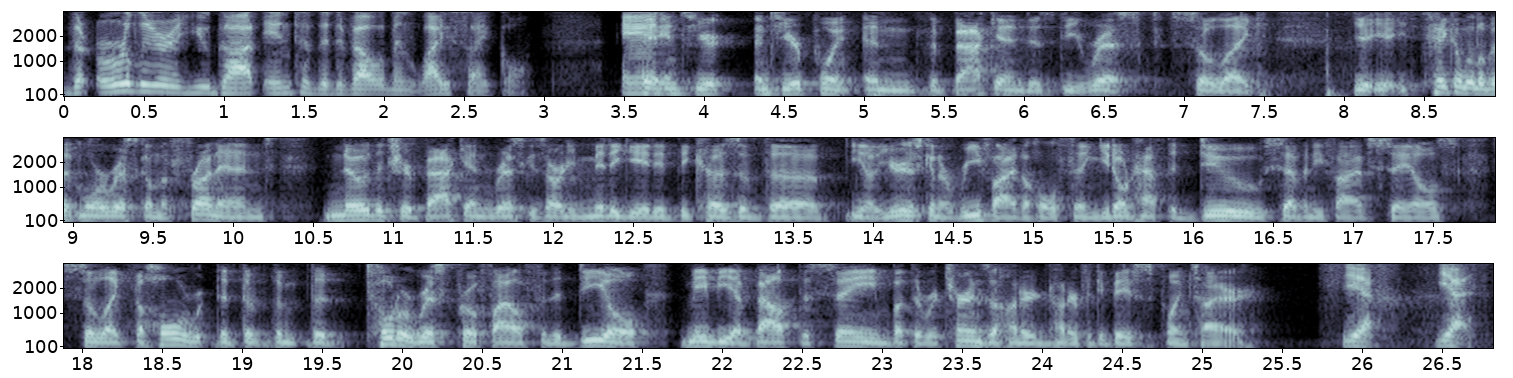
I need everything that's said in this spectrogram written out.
the earlier you got into the development life cycle. And, and to your and to your point, and the back end is de-risked. So like you, you, take a little bit more risk on the front end. Know that your back end risk is already mitigated because of the you know you're just going to refi the whole thing. You don't have to do 75 sales. So like the whole the the, the, the total risk profile for the deal may be about the same, but the returns 100 150 basis points higher. Yes. Yes,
